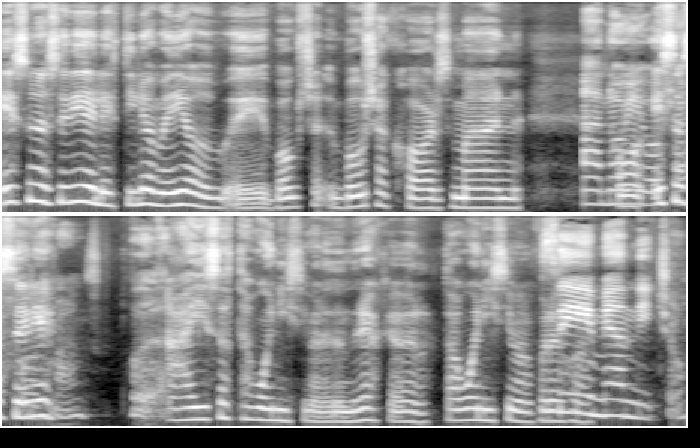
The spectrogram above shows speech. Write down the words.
Es una serie del estilo medio eh, Bojack, Bojack Horseman. Ah, no vivo esa serie- Ay, esa está buenísima, la tendrías que ver. Está buenísima, por Sí, me han dicho.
